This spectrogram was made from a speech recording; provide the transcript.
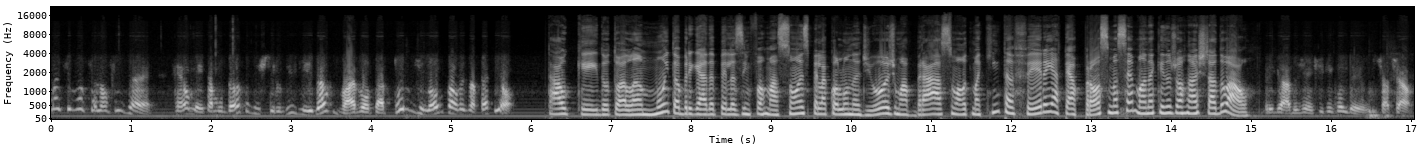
mas se você não fizer realmente a mudança do estilo de vida, vai voltar tudo de novo, talvez até pior. Tá ok, doutor Alain. Muito obrigada pelas informações, pela coluna de hoje. Um abraço, uma ótima quinta-feira e até a próxima semana aqui no Jornal Estadual. Obrigado, gente. Fiquem com Deus. Tchau, tchau.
